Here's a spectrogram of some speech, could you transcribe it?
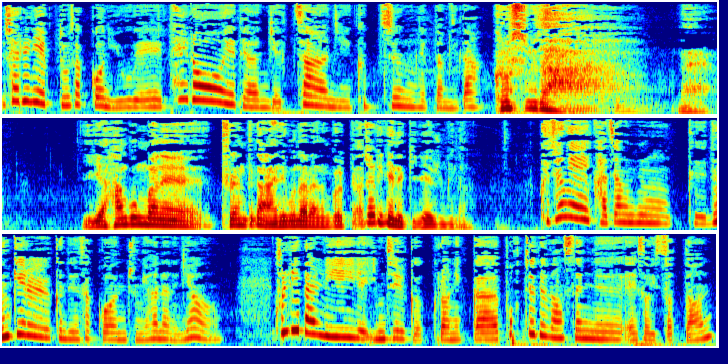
샤를리 엡도 사건 이후에 테러에 대한 예찬이 급증했답니다. 그렇습니다. 네. 이게 한국만의 트렌드가 아니구나라는 걸 뼈저리게 느끼게 해줍니다. 그 중에 가장 그 눈길을 끄는 사건 중에 하나는요. 쿨리발리의 인질극, 그러니까 포트 드 뱅센느에서 있었던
